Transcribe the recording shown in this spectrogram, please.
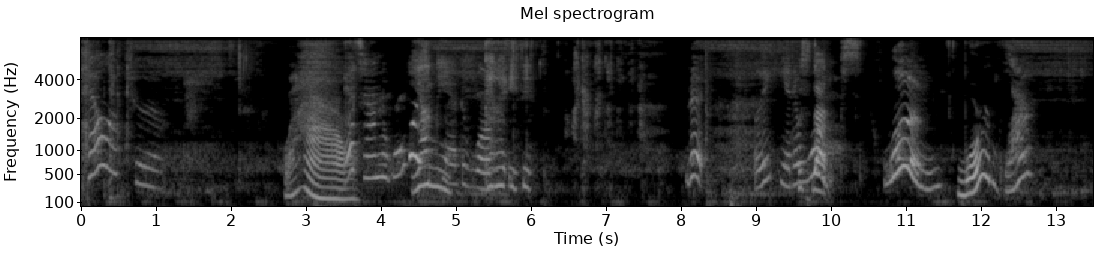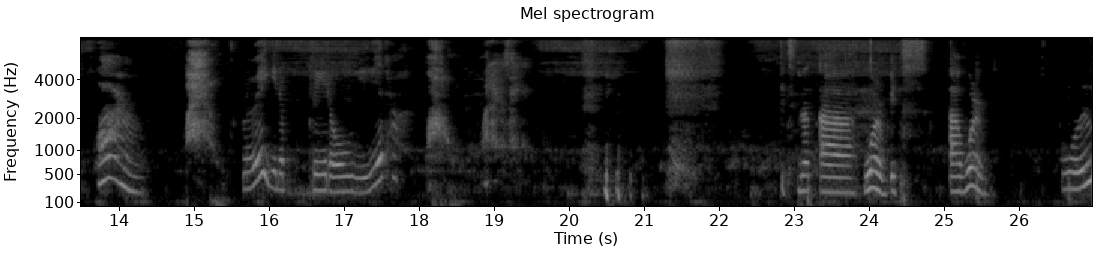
Tell to. wow. That's on the wall. Yummy. Look at the one. Can I eat it? Look. Look at the What's that? Worm. Warm. Worm? Worm. Look at the little little. It's not a worm. It's a worm. Worm?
